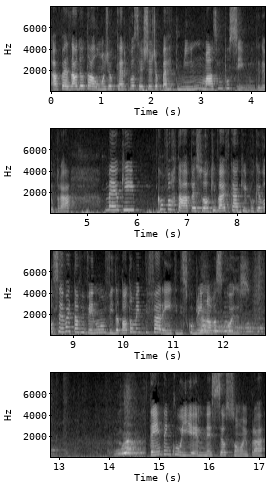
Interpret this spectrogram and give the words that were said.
apesar de eu estar longe, eu quero que você esteja perto de mim o máximo possível, entendeu? Pra meio que confortar a pessoa que vai ficar aqui, porque você vai estar vivendo uma vida totalmente diferente, descobrindo novas coisas. Tenta incluir ele nesse seu sonho para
